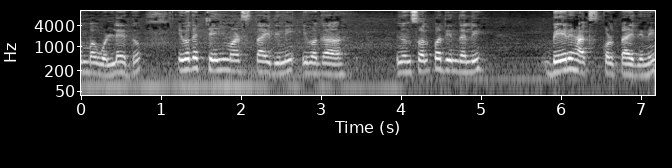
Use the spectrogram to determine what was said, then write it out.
ತುಂಬಾ ಒಳ್ಳೆಯದು ಇವಾಗ ಚೇಂಜ್ ಮಾಡಿಸ್ತಾ ಇದ್ದೀನಿ. ಇವಾಗ ಇನ್ನೊಂದು ಸ್ವಲ್ಪ ದಿನದಲ್ಲಿ ಬೇರೆ ಹಾಕಿಸ್ಕೊಳ್ತಾ ಇದ್ದೀನಿ.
